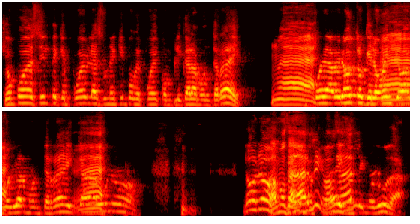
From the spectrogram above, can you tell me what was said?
Yo puedo decirte que Puebla es un equipo que puede complicar a Monterrey. Nah. Puede haber otro que lo ven que va a Ah. golear Monterrey, cada Ah. uno. No, no. Vamos a darle, vamos a darle. No tengo duda.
